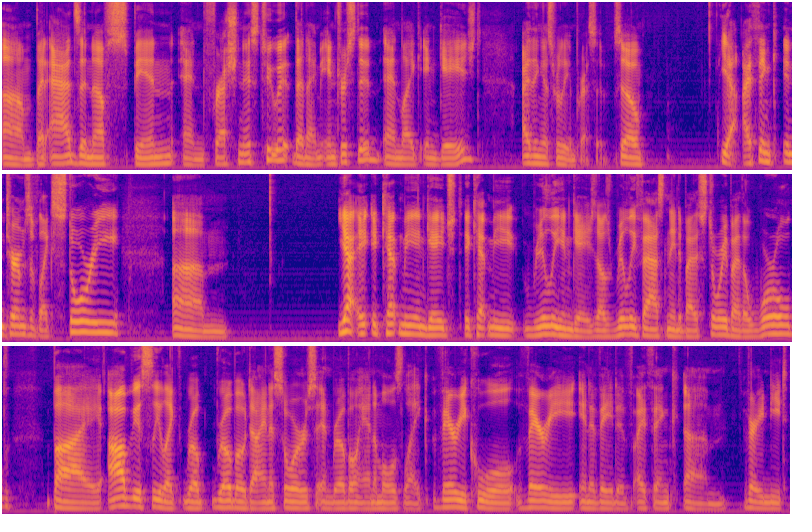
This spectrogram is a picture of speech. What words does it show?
um, but adds enough spin and freshness to it that I'm interested and like engaged. I think that's really impressive. So, yeah, I think in terms of like story, um, yeah, it, it kept me engaged. It kept me really engaged. I was really fascinated by the story, by the world, by obviously like ro- robo dinosaurs and robo animals. Like very cool, very innovative. I think um, very neat.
